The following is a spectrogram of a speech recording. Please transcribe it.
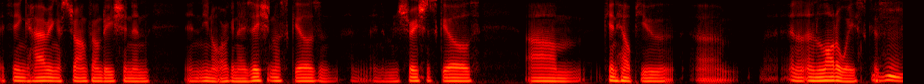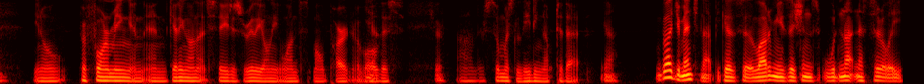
I think having a strong foundation and in you know organizational skills and, and, and administration skills um, can help you um, in, a, in, a, lot of ways because mm-hmm. you know performing and, and getting on that stage is really only one small part of yeah. all this. Sure, uh, there's so much leading up to that. Yeah, I'm glad you mentioned that because a lot of musicians would not necessarily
